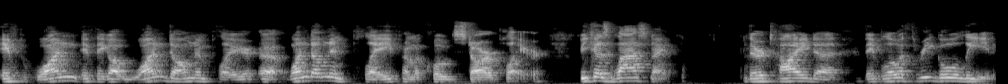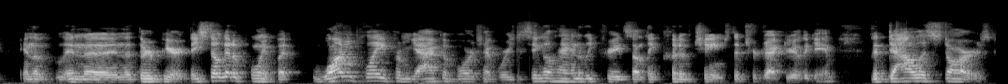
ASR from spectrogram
if one if they got one dominant player, uh, one dominant play from a quote star player? Because last night they're tied. Uh, they blow a three goal lead in the in the in the third period. They still get a point, but one play from Jakub Voracek where he single-handedly creates something could have changed the trajectory of the game. The Dallas Stars,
